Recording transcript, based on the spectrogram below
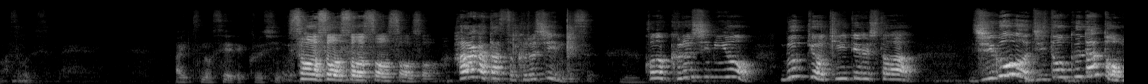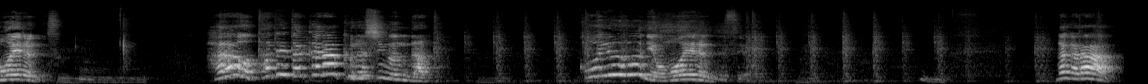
まあそうですよね。あいつのせいで苦しいそうそうそうそうそうそう。腹が立つと苦しいんです。この苦しみを仏教を聞いてる人は自業自得だと思えるんです。腹を立てたから苦しむんだと。こういうふうに思えるんですよ。だから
